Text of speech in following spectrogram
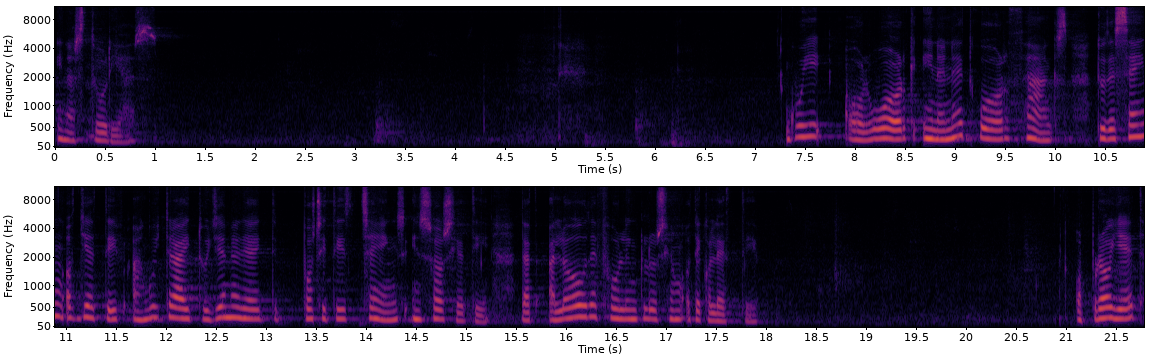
in Asturias. We all work in a network thanks to the same objective, and we try to generate positive change in society that allow the full inclusion of the collective. A project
